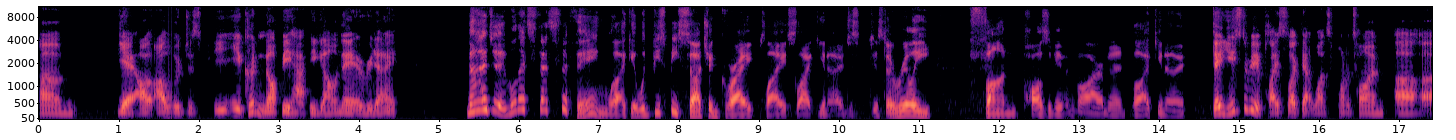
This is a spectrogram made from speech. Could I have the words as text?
Um, yeah, I, I would just you, you could not be happy going there every day. No, dude. Well, that's that's the thing. Like, it would just be such a great place. Like, you know, just just a really fun, positive environment. Like, you know, There used to be a place like that once upon a time uh,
